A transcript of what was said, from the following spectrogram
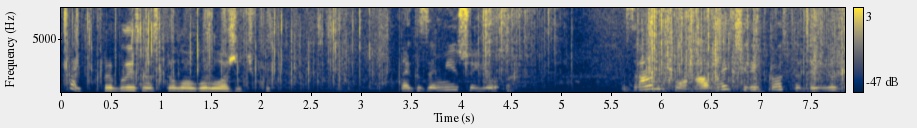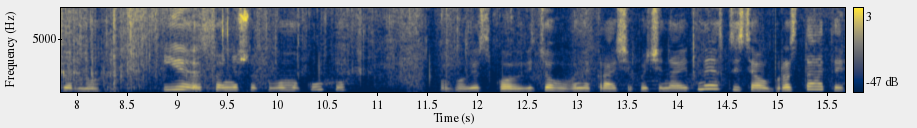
так, приблизно столову ложечку. Так замішую зранку, а ввечері просто даю зерно. І соняшникову макуху обов'язково. Від цього вони краще починають нестися, обростати.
